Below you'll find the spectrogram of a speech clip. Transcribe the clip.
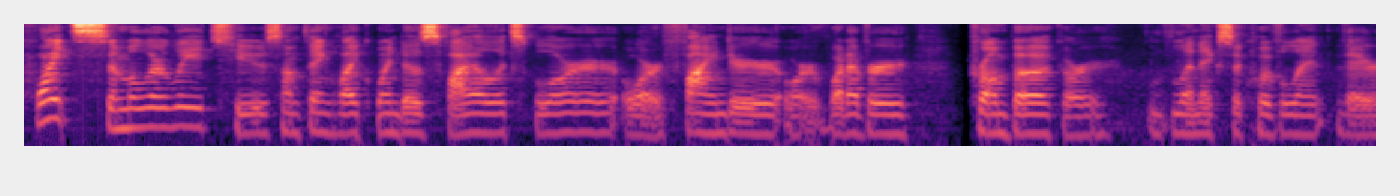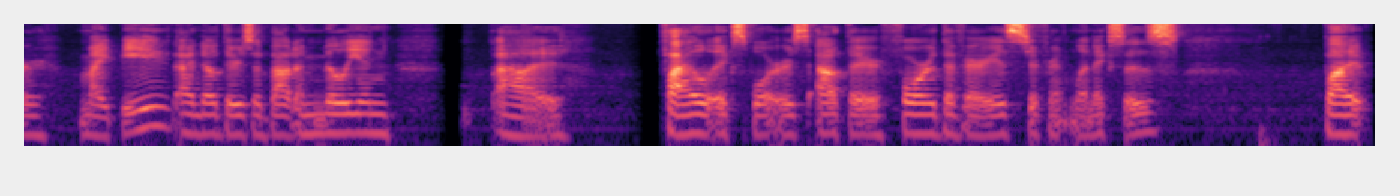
quite similarly to something like Windows File Explorer or Finder or whatever Chromebook or Linux equivalent there might be. I know there's about a million uh, file explorers out there for the various different Linuxes. But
